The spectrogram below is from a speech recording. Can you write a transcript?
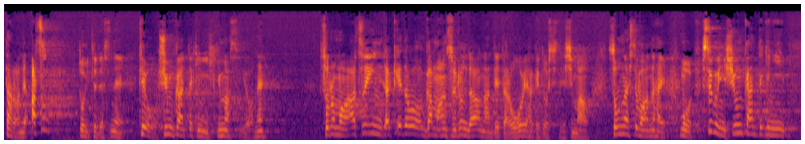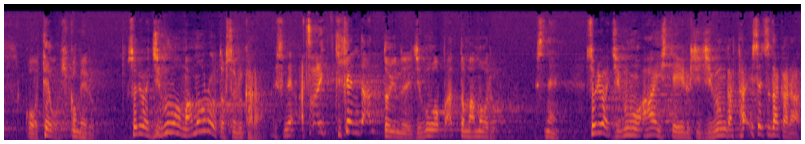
たらね熱っと言ってですね手を瞬間的に引きますよね。そのまま暑いんだけど我慢するんだなんて言ったら大やけどしてしまう。そんな人はない。もうすぐに瞬間的にこう手を引っ込める。それは自分を守ろうとするからですね。熱い危険だというので自分をパッと守るですね。それは自分を愛しているし自分が大切だから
